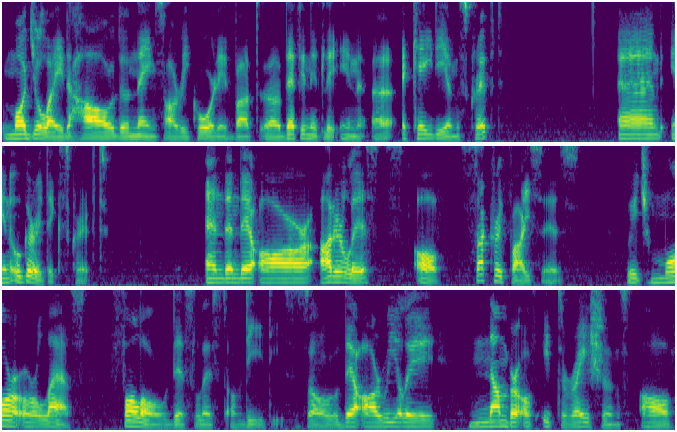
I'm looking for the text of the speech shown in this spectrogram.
modulate how the names are recorded, but uh, definitely in uh, Akkadian script and in Ugaritic script. And then there are other lists of sacrifices which more or less follow this list of deities. So there are really number of iterations of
